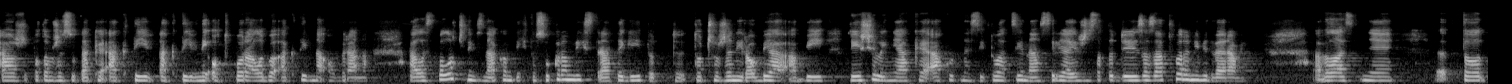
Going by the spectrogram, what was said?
a že potom, že sú také aktív, aktívny odpor alebo aktívna obrana. Ale spoločným znakom týchto súkromných stratégií, to, to, to, čo ženy robia, aby riešili nejaké akutné situácie násilia, je, že sa to deje za zatvorenými dverami. A vlastne to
